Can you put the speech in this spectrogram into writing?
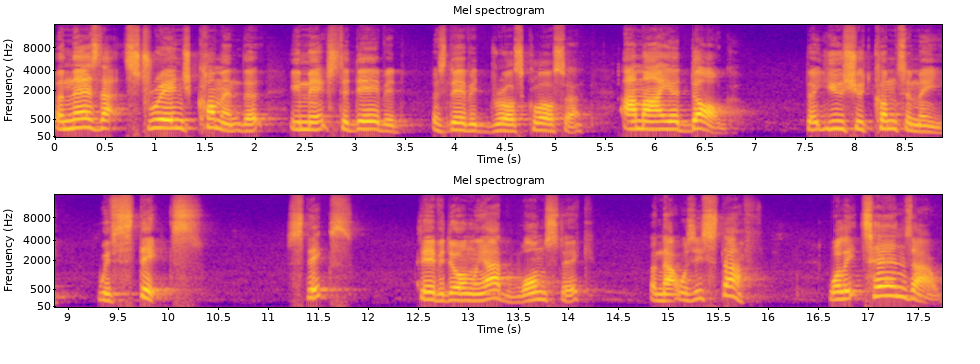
And there's that strange comment that he makes to David as David draws closer Am I a dog that you should come to me with sticks? Sticks? David only had one stick, and that was his staff. Well, it turns out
